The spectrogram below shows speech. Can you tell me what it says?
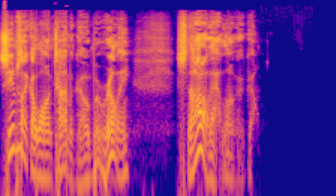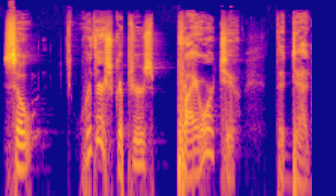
Seems like a long time ago, but really, it's not all that long ago. So, were there scriptures prior to the Dead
